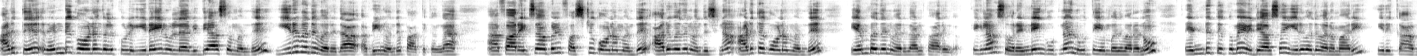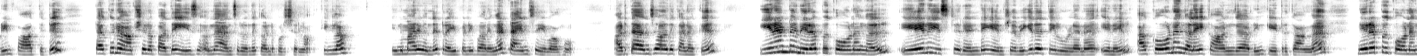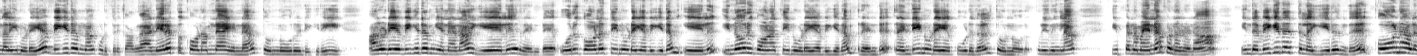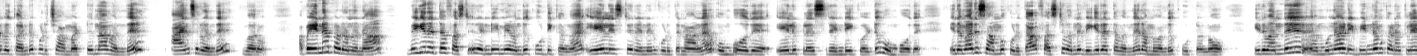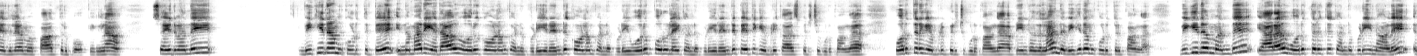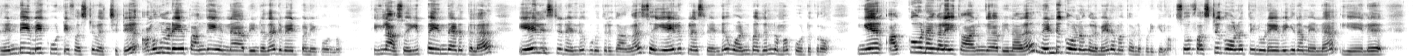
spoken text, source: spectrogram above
அடுத்து ரெண்டு கோணங்களுக்குள்ள இடையில் உள்ள வித்தியாசம் வந்து இருபது வருதா? அப்படின்னு வந்து பார்த்துக்கோங்க. ஃபார் எக்ஸாம்பிள் ஃபஸ்ட்டு கோணம் வந்து அறுபதுன்னு வந்துச்சுன்னா அடுத்த கோணம் வந்து எண்பதுன்னு வருதான்னு பாருங்கள் ஓகேங்களா? ஸோ ரெண்டையும் கூட்டினா நூற்றி எண்பது வரணும். ரெண்டுத்துக்குமே வித்தியாசம் இருபது வர மாதிரி இருக்கா அப்படின்னு பார்த்துட்டு டக்குன்னு ஆப்ஷனை பார்த்து ஈஸியாக வந்து ஆன்சர் வந்து கண்டுபிடிச்சிடலாம். ஓகேங்களா? இந்த மாதிரி வந்து ட்ரை பண்ணி பாருங்கள் டைம் சேவ் ஆகும். அடுத்த அஞ்சாவது கணக்கு. இரண்டு நிரப்பு கோணங்கள் ஏழு இஸ்டு ரெண்டு என்ற விகிதத்தில் உள்ளன எனில் அக்கோணங்களை காண்க அப்படின்னு கேட்டிருக்காங்க. நிரப்பு கோணங்களினுடைய விகிதம் தான் கொடுத்துருக்காங்க. நிரப்பு கோணம்னா என்ன? தொண்ணூறு டிகிரி. அதனுடைய விகிதம் என்னன்னா ஏழு ரெண்டு. ஒரு கோணத்தினுடைய விகிதம் ஏழு இன்னொரு கோணத்தினுடைய விகிதம் ரெண்டு. ரெண்டினுடைய கூடுதல் தொண்ணூறு. புரியுதுங்களா? இப்போ நம்ம என்ன பண்ணணும்னா இந்த விகிதத்தில் இருந்து கோண அளவு கண்டுபிடிச்சா மட்டும்தான் வந்து ஆன்சர் வந்து வரும். அப்போ என்ன பண்ணணும்னா விகிதத்தை ஃபஸ்ட்டு ரெண்டையுமே வந்து கூட்டிக்கோங்க. ஏழு இஸ்ட்டு ரெண்டுன்னு கொடுத்தனால ஒம்பது. ஏழு ப்ளஸ் ரெண்டு ஈக்குவல் டு ஒம்பது. இந்த மாதிரி சம்மு கொடுத்தா ஃபஸ்ட்டு வந்து விகிதத்தை வந்து நம்ம வந்து கூட்டணும். இது வந்து முன்னாடி பின்னம் கணக்கில் இதில் நம்ம பார்த்துருப்போம் ஓகேங்களா? ஸோ இது வந்து விகிதம் கொடுத்துட்டு இந்த மாதிரி ஏதாவது ஒரு கோணம் கண்டுபிடி ரெண்டு கோணம் கண்டுபிடி ஒரு பொருளை கண்டுபிடி ரெண்டு பேர்த்துக்கு எப்படி காசு பிரித்து கொடுப்பாங்க ஒருத்தருக்கு எப்படி பிரித்து கொடுப்பாங்க அப்படின்றதெல்லாம் இந்த விகிதம் கொடுத்துருப்பாங்க. விகிதம் வந்து யாராவது ஒருத்தருக்கு கண்டுபிடினாலே ரெண்டையுமே கூட்டி ஃபஸ்ட்டு வச்சுட்டு அவங்களுடைய பங்கு என்ன அப்படின்றத டிவைட் பண்ணி போடணும். ஓகேங்களா? ஸோ இப்போ இந்த இடத்துல ஏழு இஸ்ட்டு ரெண்டு கொடுத்துருக்காங்க. ஸோ ஏழு ப்ளஸ் ரெண்டு ஒன்பதுன்னு நம்ம போட்டுக்கிறோம். இங்கே அக்கோணங்களை காண்க அப்படின்னால ரெண்டு கோணங்களுமே நம்ம கண்டுபிடிக்கணும். ஸோ ஃபஸ்ட்டு கோணத்தினுடைய விகிதம் என்ன? ஏழு.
